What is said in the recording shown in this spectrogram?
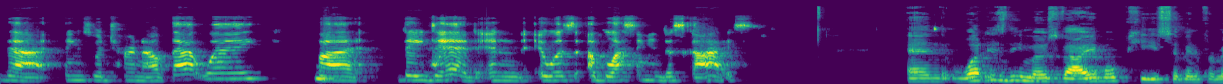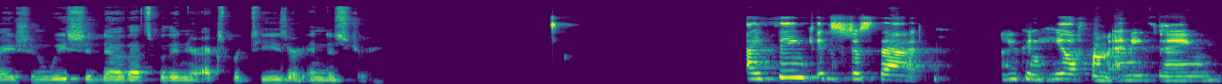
that things would turn out that way, but they did. And it was a blessing in disguise. And what is the most valuable piece of information we should know that's within your expertise or industry? I think it's just that you can heal from anything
